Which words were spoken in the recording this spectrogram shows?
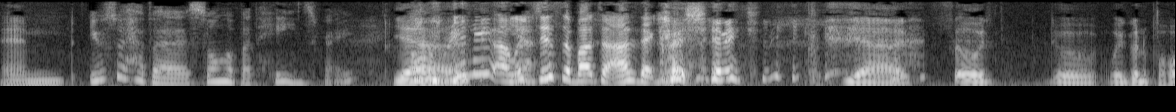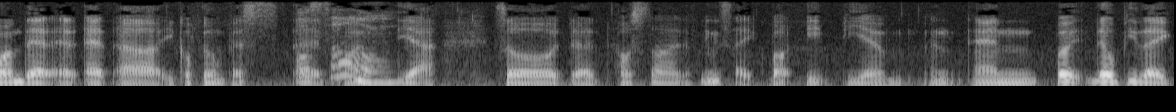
And You also have a song about haze, right? yeah, Oh, really? I was Yeah. just about to ask that question actually. yeah. So uh, we're going to perform that at, at uh, Eco Film Fest. uh, Awesome. on- yeah. So the our start I think it's like about 8 p.m. and and but there'll be like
